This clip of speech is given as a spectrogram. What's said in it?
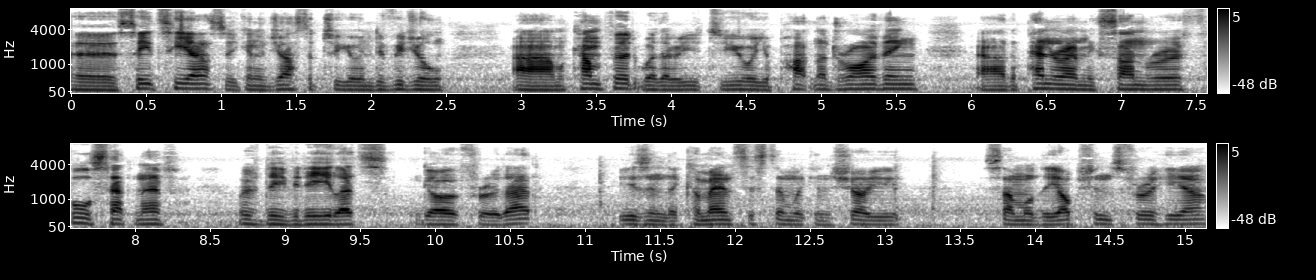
uh, seats here so you can adjust it to your individual um, comfort whether it's you or your partner driving. Uh, the panoramic sunroof full sat nav with DVD let's go through that using the command system we can show you some of the options through here.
